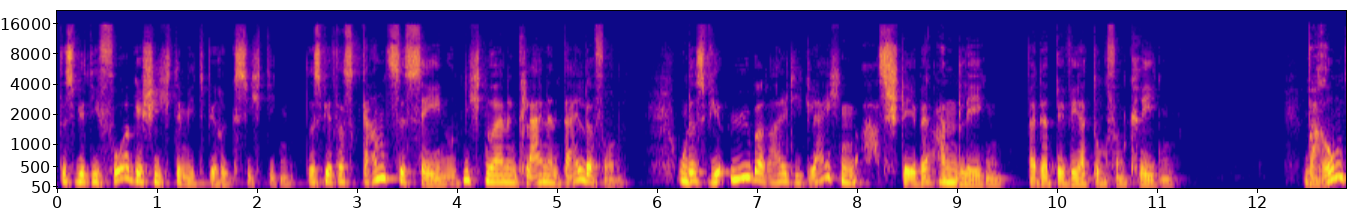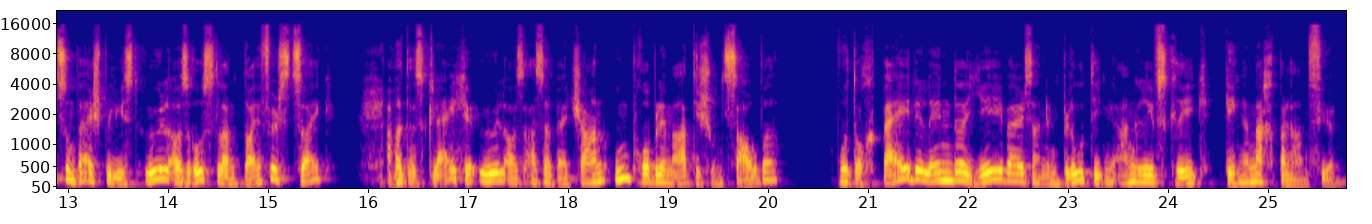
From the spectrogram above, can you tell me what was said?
dass wir die Vorgeschichte mit berücksichtigen, dass wir das Ganze sehen und nicht nur einen kleinen Teil davon, und dass wir überall die gleichen Maßstäbe anlegen bei der Bewertung von Kriegen. Warum zum Beispiel ist Öl aus Russland Teufelszeug, aber das gleiche Öl aus Aserbaidschan unproblematisch und sauber, wo doch beide Länder jeweils einen blutigen Angriffskrieg gegen ein Nachbarland führen?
